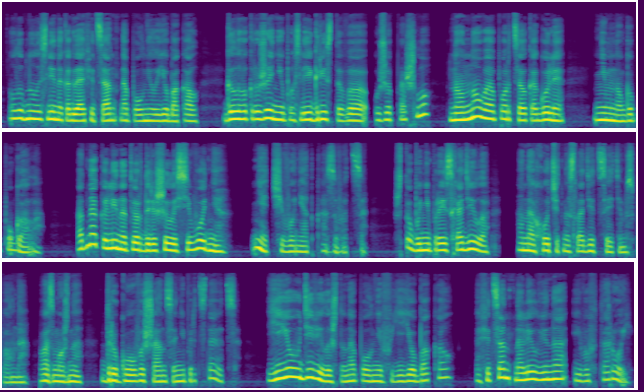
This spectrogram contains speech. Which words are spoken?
— улыбнулась Лина, когда официант наполнил ее бокал. Головокружение после игристого уже прошло, но новая порция алкоголя немного пугала. Однако Лина твердо решила сегодня нет чего не отказываться. Что бы ни происходило, она хочет насладиться этим сполна. Возможно, другого шанса не представится. Ее удивило, что, наполнив ее бокал, официант налил вина и во второй.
